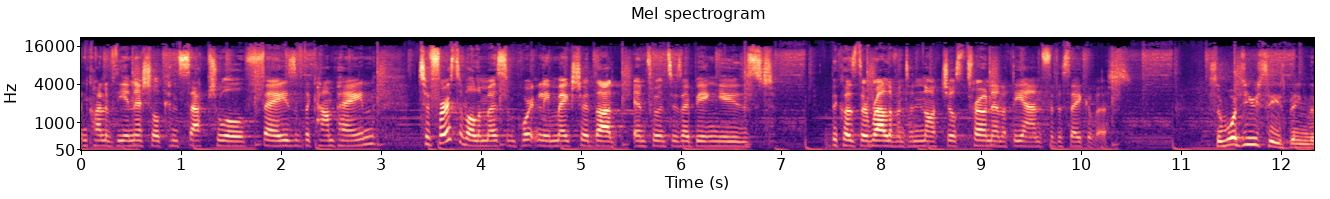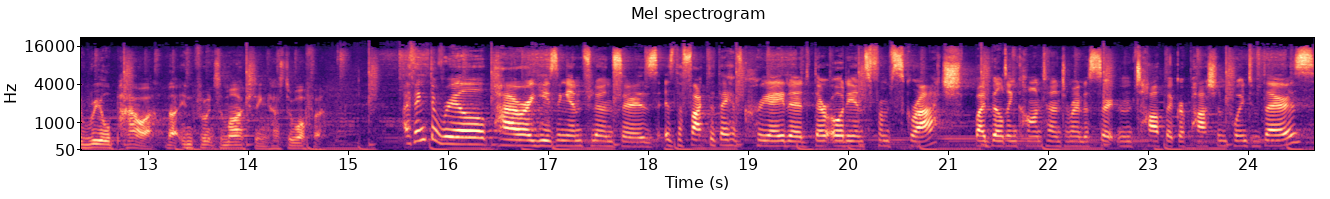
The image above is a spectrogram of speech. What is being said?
in kind of the initial conceptual phase of the campaign to first of all and most importantly make sure that influencers are being used because they're relevant and not just thrown in at the end for the sake of it. So, what do you see as being the real power that influencer marketing has to offer? I think the real power using influencers is the fact that they have created their audience from scratch by building content around a certain topic or passion point of theirs.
